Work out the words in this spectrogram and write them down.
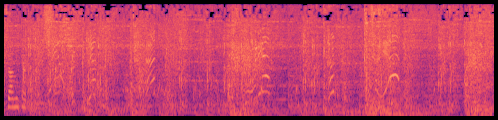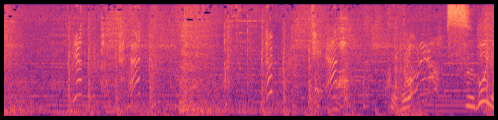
刻みたくないこれはすごいの。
